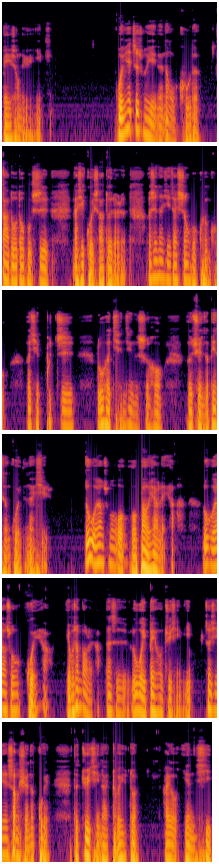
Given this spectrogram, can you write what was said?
悲伤的原因。鬼灭之所以能让我哭的，大多都不是那些鬼杀队的人，而是那些在生活困苦而且不知如何前进的时候，而选择变成鬼的那些人。如果要说我我爆一下雷啊，如果要说鬼啊，也不算爆雷啊，但是如果以背后剧情，以这些上弦的鬼的剧情来推断，还有演戏。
